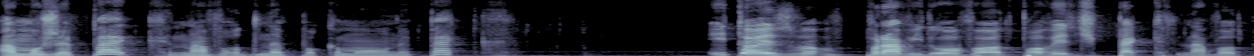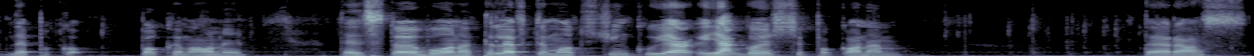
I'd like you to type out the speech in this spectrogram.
A może pek na wodne Pokemony? Pek. I to jest prawidłowa odpowiedź. Pek na wodne poko- Pokemony. Więc to by było na tyle w tym odcinku. Ja, ja go jeszcze pokonam. Teraz.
